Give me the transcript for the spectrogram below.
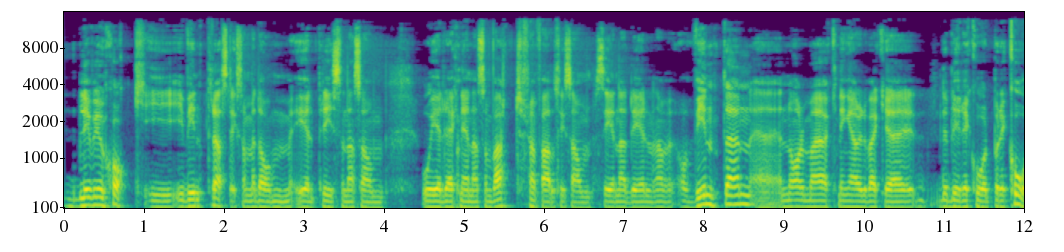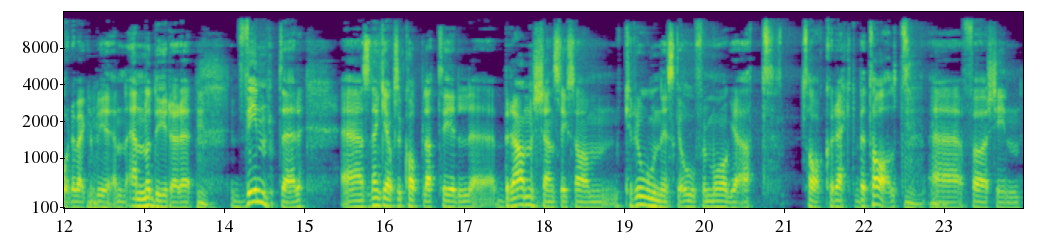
det blev ju en chock i, i vintras liksom, med de elpriserna som, och elräkningarna som vart. Framförallt liksom, senare delen av, av vintern. Eh, enorma ökningar och det verkar det blir rekord på rekord. Det verkar bli en ännu dyrare mm. vinter. Eh, så tänker jag också kopplat till eh, branschens liksom, kroniska oförmåga att ta korrekt betalt mm. mm. Eh, för sin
